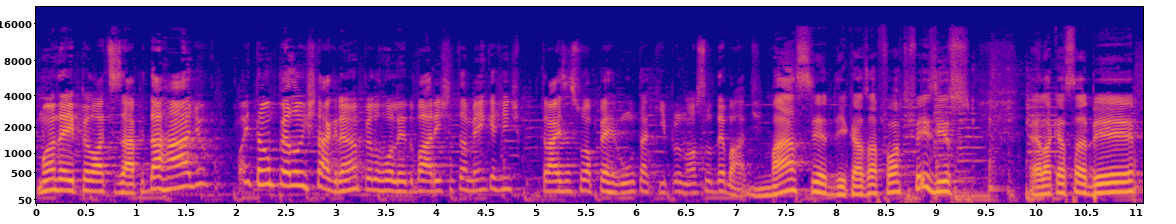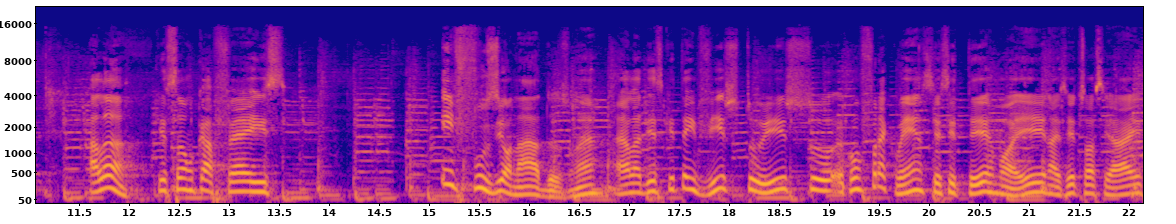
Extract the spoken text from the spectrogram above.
manda aí pelo WhatsApp da rádio ou então pelo Instagram, pelo Rolê do Barista também, que a gente traz a sua pergunta aqui para o nosso debate. Márcia de Casa Forte fez isso. Ela quer saber, Alan, que são cafés infusionados, né? Ela disse que tem visto isso com frequência, esse termo aí nas redes sociais.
